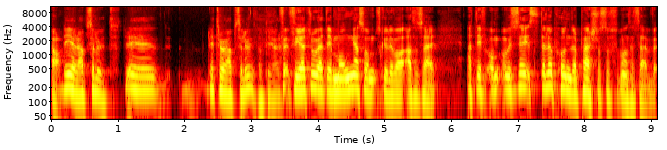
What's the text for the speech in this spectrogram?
ja. Det gör det absolut. Det, det tror jag absolut att det gör. För, för jag tror att det är många som skulle vara, alltså så här, att det, om, om vi säger, ställer upp 100 pers och så får man säga så här,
